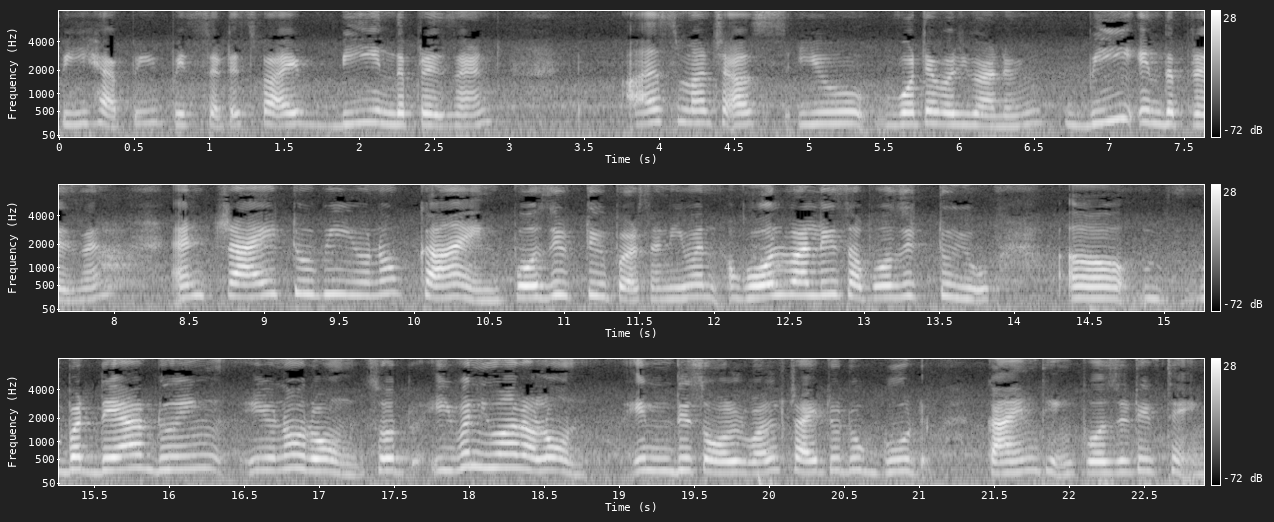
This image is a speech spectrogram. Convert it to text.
be happy be satisfied be in the present as much as you whatever you are doing be in the present and try to be you know kind positive person. Even whole world is opposite to you. Uh, but they are doing you know wrong. So even you are alone in this whole world try to do good kind thing positive thing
